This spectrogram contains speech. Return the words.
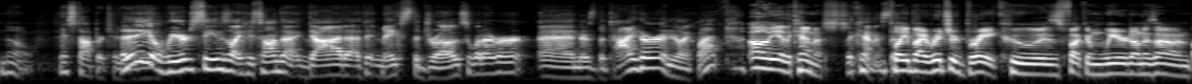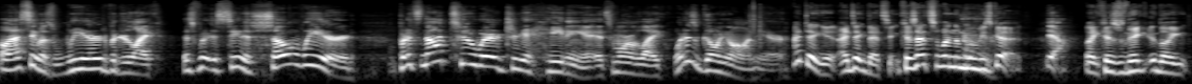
No. Missed And then you get weird scenes like he's talking to that guy that I think makes the drugs or whatever, and there's the tiger, and you're like, what? Oh yeah, the chemist. The chemist. Played by Richard Brake, who is fucking weird on his own. Oh, that scene was weird, but you're like, this, we- this scene is so weird, but it's not too weird to you hating it. It's more of like, what is going on here? I dig it. I dig that scene because that's when the movie's good. Yeah. Like, because Nick, like,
